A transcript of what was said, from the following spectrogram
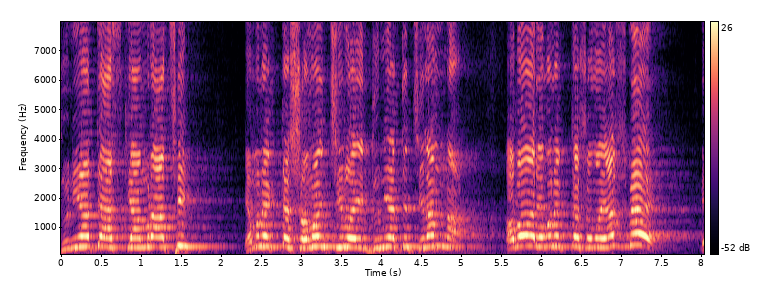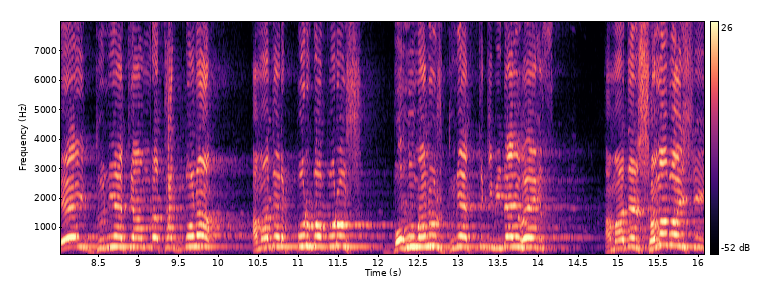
দুনিয়াতে আজকে আমরা আছি। এমন একটা সময় ছিল, এই দুনিয়াতে ছিলাম না। আবার এমন একটা সময় আসবে, এই দুনিয়াতে আমরা থাকব না। আমাদের পূর্বপুরুষ, বহু মানুষ দুনিয়ার থেকে বিদায় হয়ে গেছে। আমাদের সমবয়সী,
